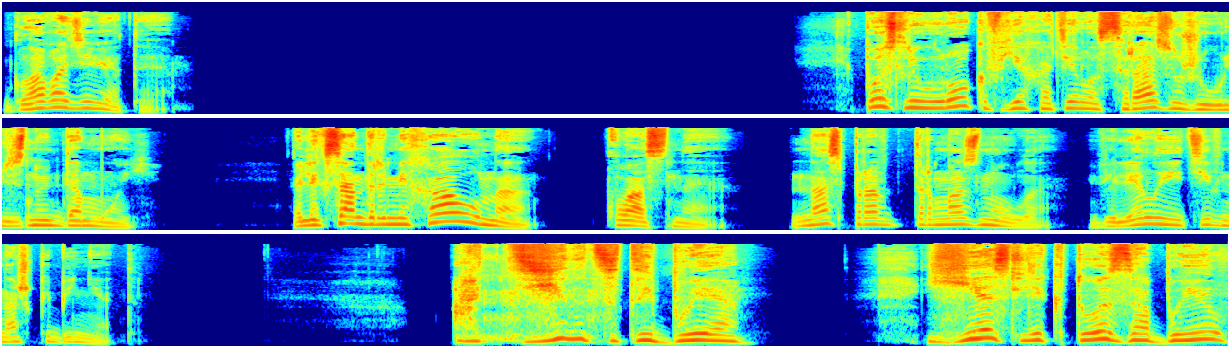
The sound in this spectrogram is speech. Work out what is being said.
Глава девятая. После уроков я хотела сразу же улизнуть домой. Александра Михайловна, классная, нас, правда, тормознула, велела идти в наш кабинет. «Одиннадцатый Б! Если кто забыл,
